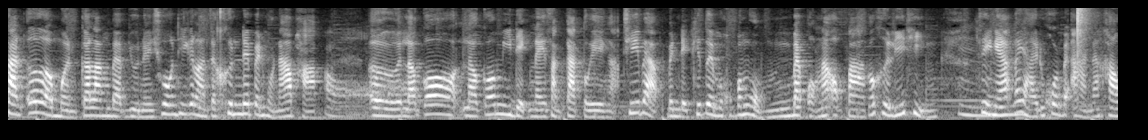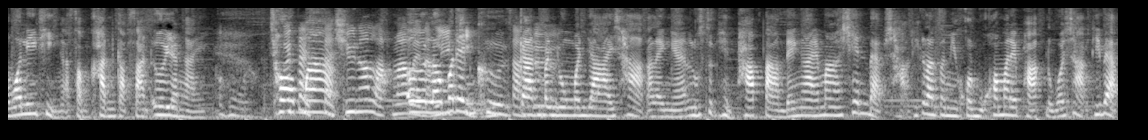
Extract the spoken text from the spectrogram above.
ซานเออร์เหมือนกำลังแบบอยู่ในช่วงที่กำลังจะขึ้นได้เป็นหัวหน้าพัก อ๋อ เออแล้วก็แล้วก็มีเด็กในสังกัดตัวเองอะที่แบบเป็นเด็กที่ตัวเองเป็นคนประหงมแบบออกหน้าออกตาก็คือลี่ถิงมทีเนี้ยก็อยากให้ทุกคนไปอ่านนะคะ ว่าลี่ถิงอะสำคัญกับซานเออร์ยังไง โอ้โหชอบแต่มากแต่ชื่อน่ารักมากเอเลยอนะแล้วประเด็นลี่ถิงคือซันการเออบรรยงบรรยายฉากอะไรเงี้ยรู้สึกเห็นภาพตามได้ง่ายมาก เช่นแบบฉากที่กำลังจะมีคนบุกเข้ามาในพัก หรือว่าฉากที่แบบ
